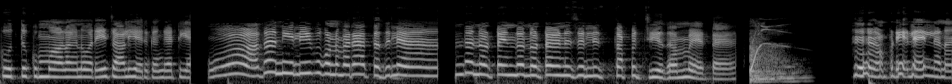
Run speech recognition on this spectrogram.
குத்து கும்மாளங்கன்னு ஒரே ஜாலியா இருக்கங்காட்டியா ஓ அதான் நீ லீவு கொண்டு வர அத்ததுல. இந்த நொட்டை இந்த நொட்டைன்னு சொல்லி தப்பிச்சியதான் மேட்டேன் அப்படியெல்லாம் இல்லண்ணா.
